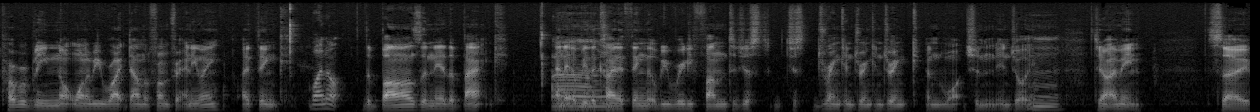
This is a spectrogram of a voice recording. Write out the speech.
probably not want to be right down the front for it anyway. I think Why not? the bars are near the back, and it'll be the Ah, kind of thing that will be really fun to just just drink and drink and drink and watch and enjoy. Mm, Do you know what I mean? So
